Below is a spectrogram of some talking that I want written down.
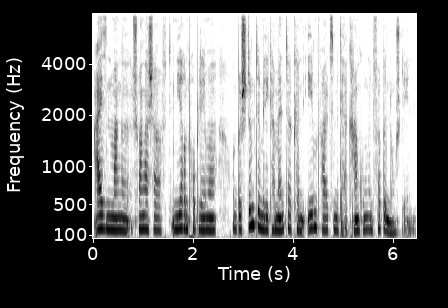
Eisenmangel, Schwangerschaft, Nierenprobleme und bestimmte Medikamente können ebenfalls mit der Erkrankung in Verbindung stehen.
